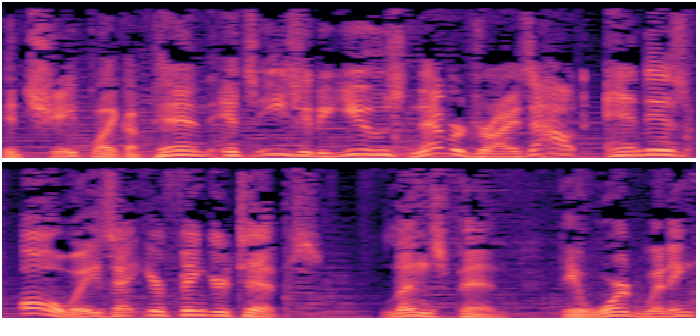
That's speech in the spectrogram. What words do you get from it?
It's shaped like a pen, it's easy to use, never dries out, and is always at your fingertips. LensPen, the award-winning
